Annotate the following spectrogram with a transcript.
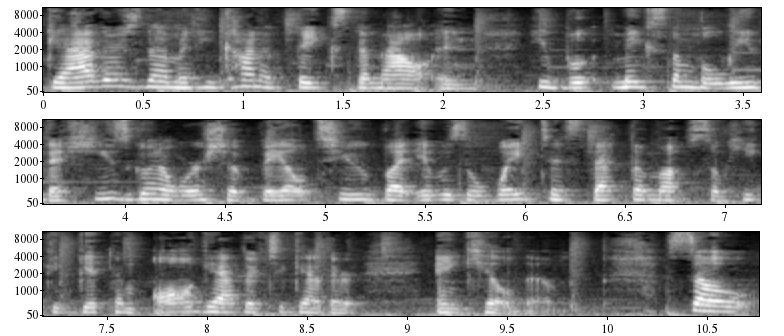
gathers them and he kind of fakes them out and he makes them believe that he's going to worship Baal too, but it was a way to set them up so he could get them all gathered together and kill them. So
